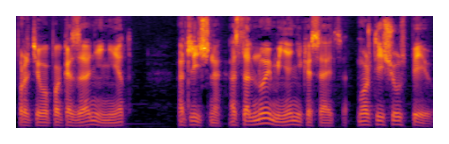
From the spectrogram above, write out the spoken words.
«Противопоказаний нет». «Отлично. Остальное меня не касается. Может, еще успею».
